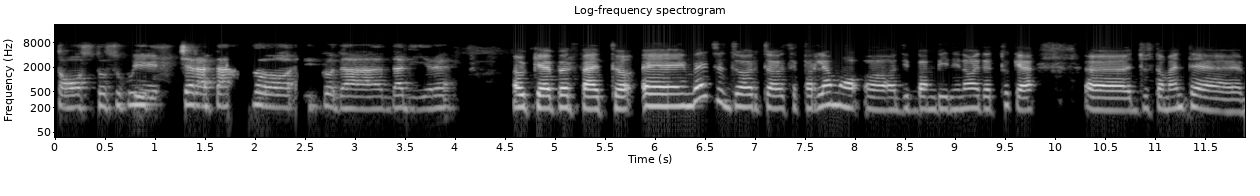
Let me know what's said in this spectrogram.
tosto su cui sì. c'era tanto ecco, da, da, dire. Ok, perfetto. E invece Giorgia, se parliamo uh, di bambini, no? hai detto che uh, giustamente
